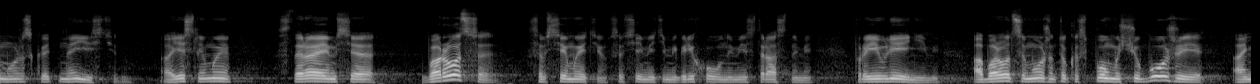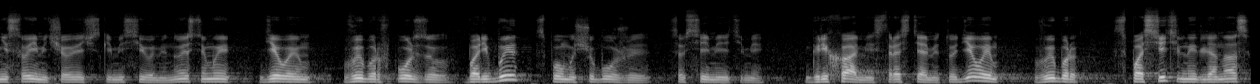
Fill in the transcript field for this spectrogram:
можно сказать, на истину. А если мы стараемся бороться со всем этим, со всеми этими греховными и страстными проявлениями, а бороться можно только с помощью Божией, а не своими человеческими силами. Но если мы делаем выбор в пользу борьбы с помощью Божией со всеми этими грехами и страстями, то делаем выбор спасительный для нас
